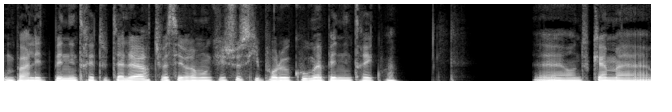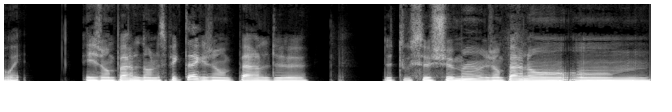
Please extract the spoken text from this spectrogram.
on parlait de pénétrer tout à l'heure, tu vois, c'est vraiment quelque chose qui, pour le coup, m'a pénétré, quoi. Euh, en tout cas, m'a... Ouais. Et j'en parle dans le spectacle, j'en parle de, de tout ce chemin, j'en parle en, en,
